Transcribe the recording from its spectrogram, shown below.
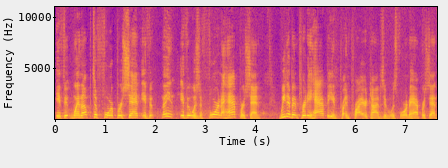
if it went up to 4%, if it, I mean, if it was a 4.5%, we'd have been pretty happy in, in prior times if it was 4.5%.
